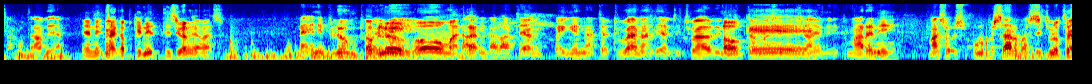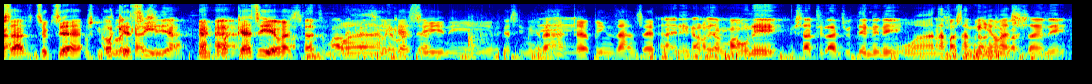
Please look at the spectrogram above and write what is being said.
cakep ya. ya ini cakep gini dijual nggak mas Nah ini belum. Oh, belum. ini. Oh, Mas. Tapi kalau ada yang pengen ada dua nanti yang dijual. Ini Oke. juga masih bisa ini. Kemarin Nih. masuk 10 besar pas di 10 Jogja. besar Jogja Meskipun legasi ya. legasi ya mas Padahal cuma wah legasi ya, Mas, legasi nih legasi merah Ini. ada pink sunset Nah ini kalau yang mau nih bisa dilanjutin ini. Wah, tampak sampingnya, Mas. ini.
